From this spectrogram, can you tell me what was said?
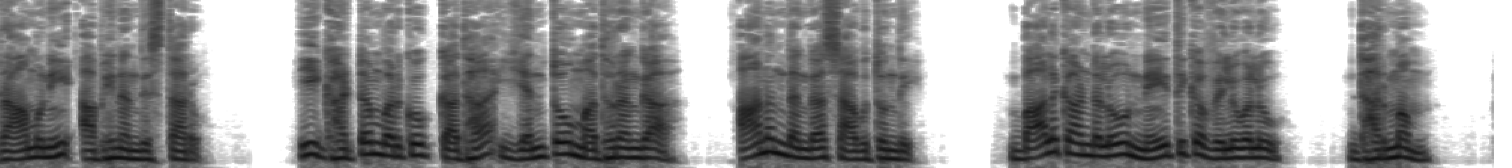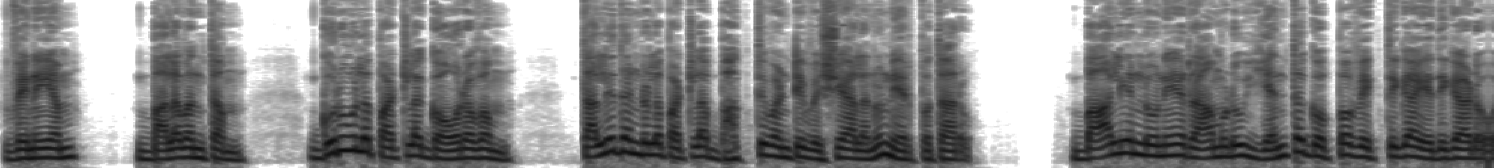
రాముని అభినందిస్తారు. ఈ ఘట్టం వరకు కథ ఎంతో మధురంగా ఆనందంగా సాగుతుంది. బాలకాండలో నైతిక విలువలు ధర్మం వినయం బలవంతం గురువుల పట్ల గౌరవం తల్లిదండ్రుల పట్ల భక్తి వంటి విషయాలను నేర్పుతారు. బాల్యంలోనే రాముడు ఎంత గొప్ప వ్యక్తిగా ఎదిగాడో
